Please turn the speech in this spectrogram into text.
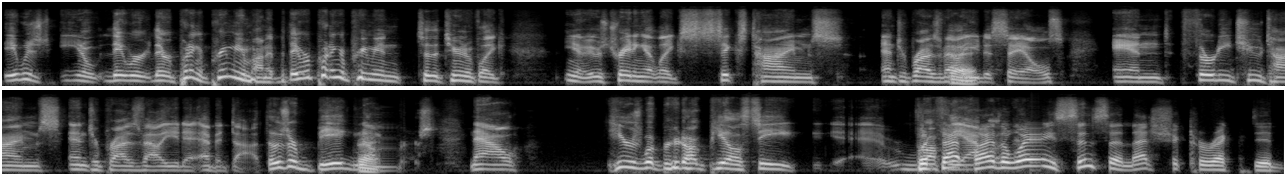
it was, you know, they were they were putting a premium on it, but they were putting a premium to the tune of like, you know, it was trading at like six times enterprise value Right. to sales and 32 times enterprise value to EBITDA. Those are big Right. numbers. Now, here's what Brewdog PLC uh, But that, by the way, since then, that shit corrected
